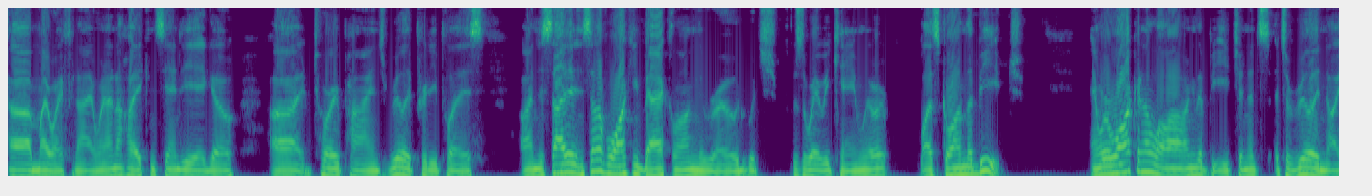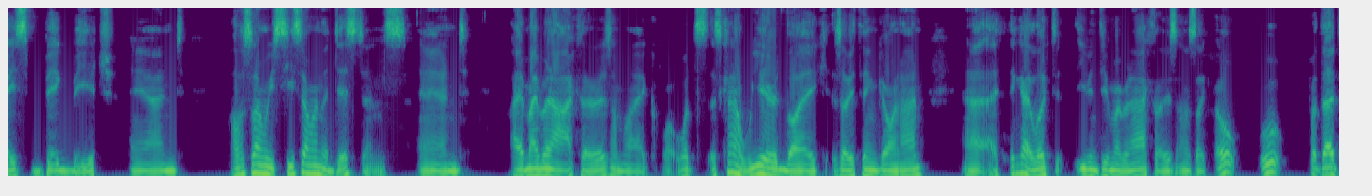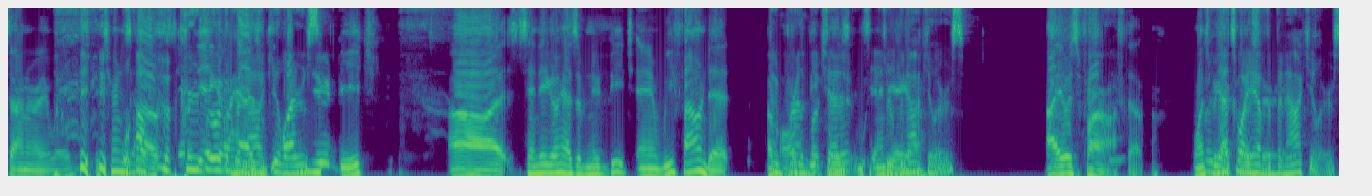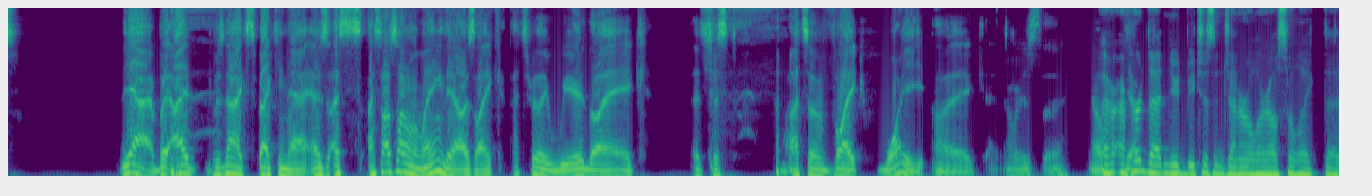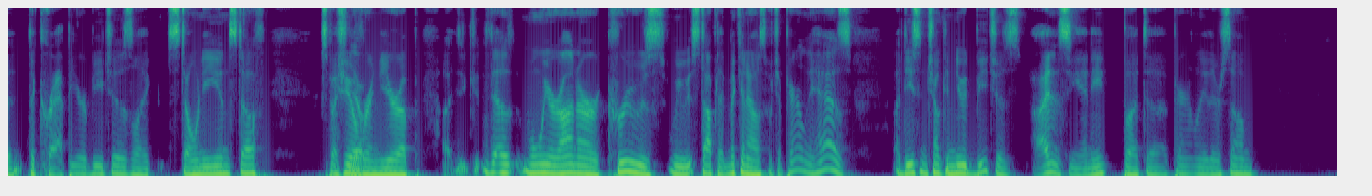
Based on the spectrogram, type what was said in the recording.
uh, my wife and I went on a hike in San Diego, uh, Torrey Pines, really pretty place. uh, And decided instead of walking back along the road, which was the way we came, we were let's go on the beach. And we're walking along the beach, and it's it's a really nice big beach. And all of a sudden, we see someone in the distance, and I have my binoculars. I'm like, "What- what's? It's kind of weird. Like, is everything going on? And I, I think I looked even through my binoculars, and I was like, oh, ooh, put that down the right way. It turns Wow, out San Diego has one nude beach. Uh, San Diego has a nude beach, and we found it of and all the Brent looked at beaches it in San Diego. binoculars. I was far off though. Once we That's got why you have the binoculars. Yeah, but I was not expecting that. As I, I saw someone laying there, I was like, "That's really weird." Like, it's just lots of like white. Like, where's the? No, I've, I've heard that nude beaches in general are also like the the crappier beaches, like Stony and stuff, especially Yep. over in Europe. Uh, when we were on our cruise, we stopped at Mykonos, which apparently has a decent chunk of nude beaches. I didn't see any, but uh, apparently there's some.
